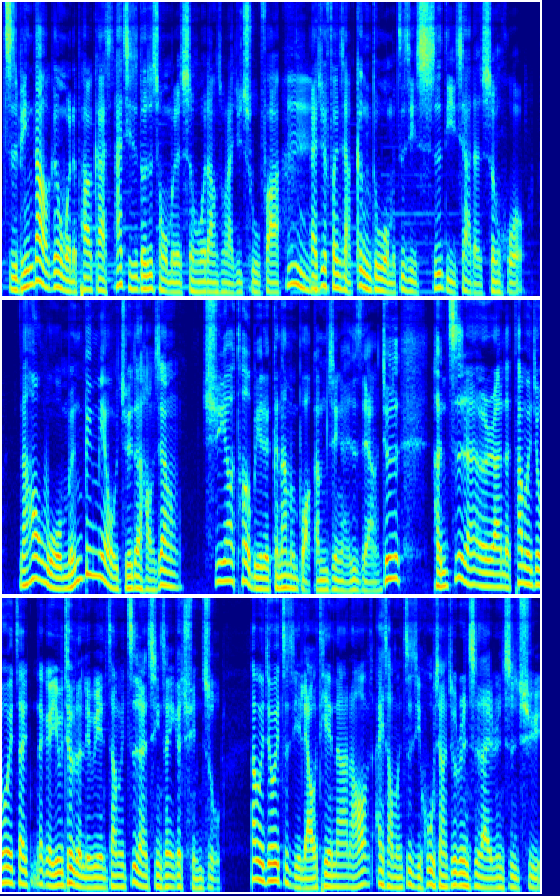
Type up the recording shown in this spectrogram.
子频道跟我们的 podcast，它其实都是从我们的生活当中来去出发，嗯来去分享更多我们自己私底下的生活。然后我们并没有觉得好像需要特别的跟他们把干净，还是怎样，就是很自然而然的，他们就会在那个 YouTube 的留言上面自然形成一个群组。他们就会自己聊天啊，然后艾草们自己互相就认识来认识去，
